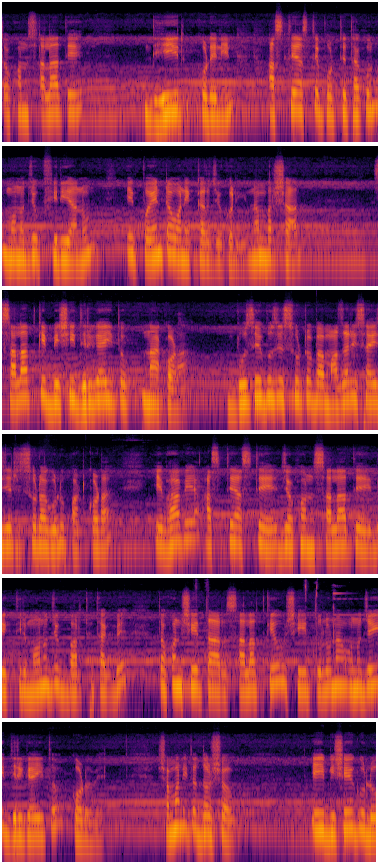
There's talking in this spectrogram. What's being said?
তখন সালাতে ধীর করে নিন। আস্তে আস্তে পড়তে থাকুন, মনোযোগ ফিরিয়ে আনুন এই পয়েন্টটাও অনেক কার্যকরী। নাম্বার সাত, সালাদকে বেশি দীর্ঘায়িত না করা। বুঝে বুঝে ছোটো বা মাঝারি সাইজের সোডাগুলো পাঠ করা। এভাবে আস্তে আস্তে যখন সালাতে ব্যক্তির মনোযোগ বাড়তে থাকবে, তখন সে তার সালাদকেও সেই তুলনা অনুযায়ী দীর্ঘায়িত করবে। সম্মানিত দর্শক, এই বিষয়গুলো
